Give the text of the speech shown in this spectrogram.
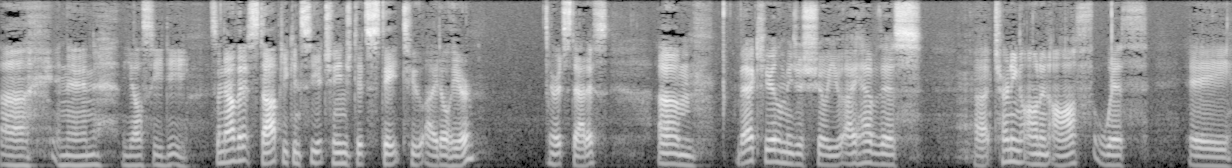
Uh, and then the LCD. So now that it's stopped, you can see it changed its state to idle here, or its status. Um, back here, let me just show you. I have this uh, turning on and off with a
